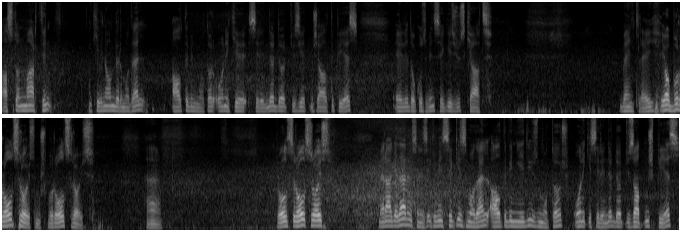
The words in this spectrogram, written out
Aston Martin 2011 model 6000 motor 12 silindir 476 PS 59800 kağıt. Bentley. Yo bu Rolls Royce'muş. Bu Rolls Royce. He. Rolls Rolls Royce merak eder misiniz? 2008 model 6700 motor 12 silindir 460 PS.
